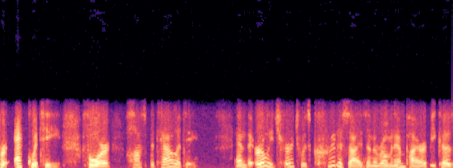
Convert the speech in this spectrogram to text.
for equity, for hospitality. And the early church was criticized in the Roman Empire because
